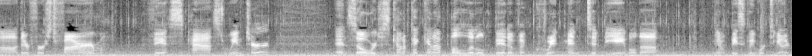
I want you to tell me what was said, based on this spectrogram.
uh, their first farm this past winter. And so we're just kind of picking up a little bit of equipment to be able to, you know, basically work together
